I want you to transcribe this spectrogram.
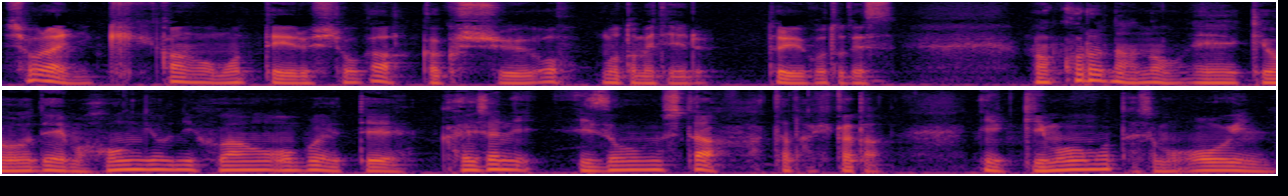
将来に危機感を持っている人が学習を求めているということです。まあ、コロナの影響で、ま、本業に不安を覚えて会社に依存した働き方に疑問を持った人も多いん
